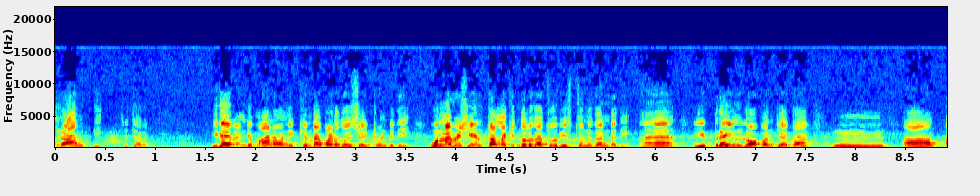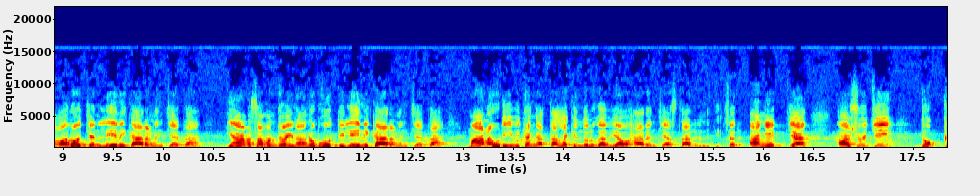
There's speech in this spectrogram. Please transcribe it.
భ్రాంతి. చూచారా? ఇదేనండి మానవుని కింద పడదోసేటువంటిది. ఉన్న విషయం తల్లకిందులుగా చూపిస్తున్నదండి అది ఈ బ్రెయిన్ లోపం చేత ఆలోచన లేని కారణం చేత జ్ఞాన సంబంధమైన అనుభూతి లేని కారణం చేత మానవుడు ఈ విధంగా తల్లకిందులుగా వ్యవహారం చేస్తాడన్నది సరే అనిత్య అశుచి దుఃఖ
